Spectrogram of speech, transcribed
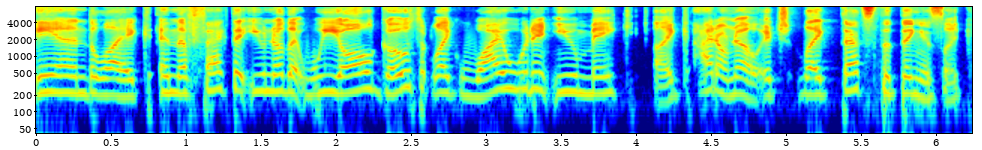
and like, and the fact that you know that we all go through. Like, why wouldn't you make like I don't know. It's like that's the thing. Is like,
